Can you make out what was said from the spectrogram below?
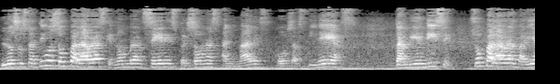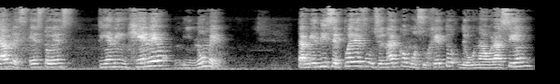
los sustantivos son palabras que nombran seres, personas, animales, cosas, ideas. También dice, son palabras variables, esto es, tienen género y número. También dice, puede funcionar como sujeto de una oración,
